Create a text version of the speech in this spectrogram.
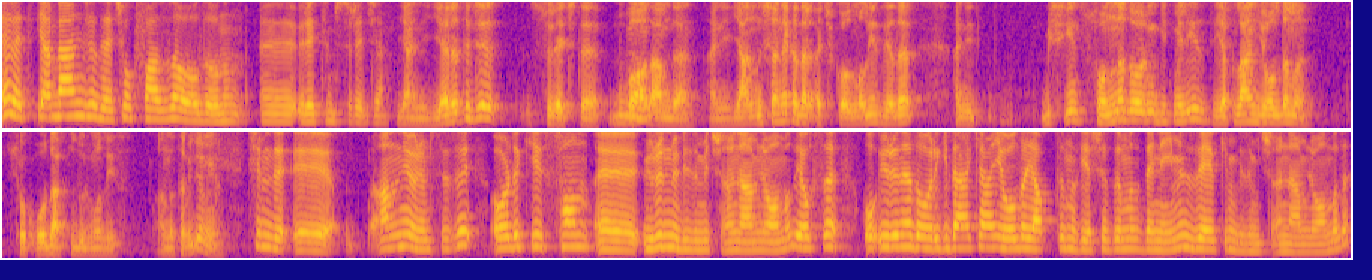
Evet, yani bence de çok fazla oldu onun e, üretim süreci. Yani yaratıcı süreçte bu bağlamda hani yanlışa ne kadar açık olmalıyız ya da hani bir şeyin sonuna doğru mu gitmeliyiz, yapılan yolda mı çok odaklı durmalıyız? Anlatabiliyor muyum? Şimdi e, anlıyorum sizi. Oradaki son e, ürün mü bizim için önemli olmalı yoksa o ürüne doğru giderken yolda yaptığımız, yaşadığımız deneyimin zevki mi bizim için önemli olmalı?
